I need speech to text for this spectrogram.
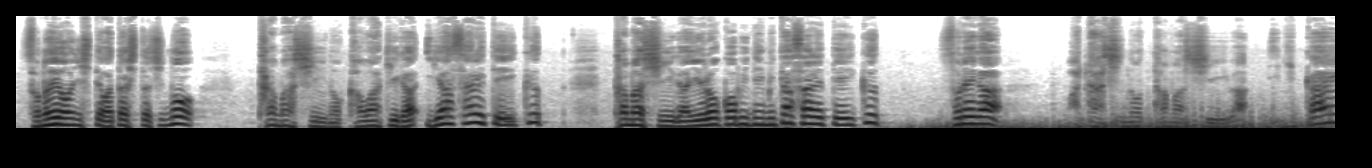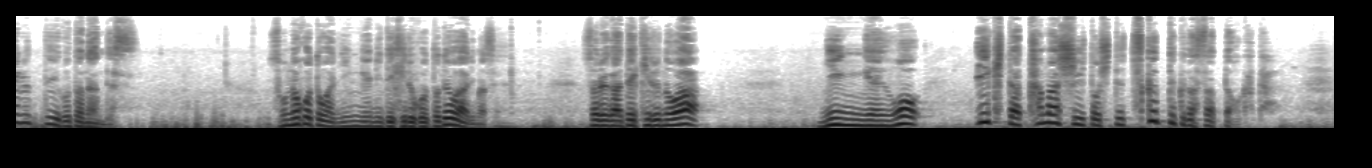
そのようにして私たちの魂の渇きが癒されていく。魂が喜びに満たされていく。それが私の魂は生き返るっていうことなんです。そのことは人間にできることではありません。それができるのは人間を生きた魂として作ってくださったお方。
